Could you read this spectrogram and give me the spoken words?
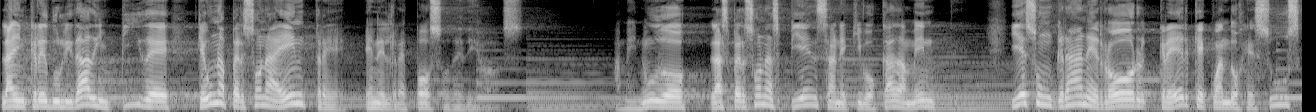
La incredulidad impide que una persona entre en el reposo de Dios. A menudo las personas piensan equivocadamente y es un gran error creer que cuando Jesús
